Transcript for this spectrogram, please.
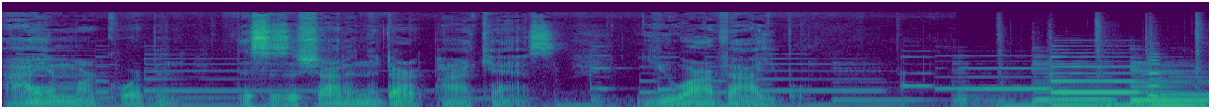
I am Mark Corbin. This is a Shot in the Dark podcast. You are valuable thank you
